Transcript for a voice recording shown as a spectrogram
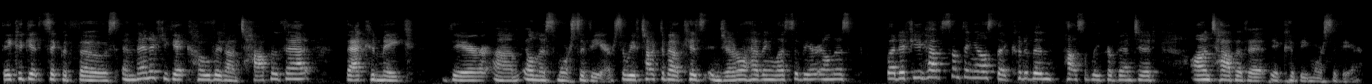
they could get sick with those. And then if you get COVID on top of that, that could make their um, illness more severe. So we've talked about kids in general having less severe illness, but if you have something else that could have been possibly prevented on top of it, it could be more severe.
